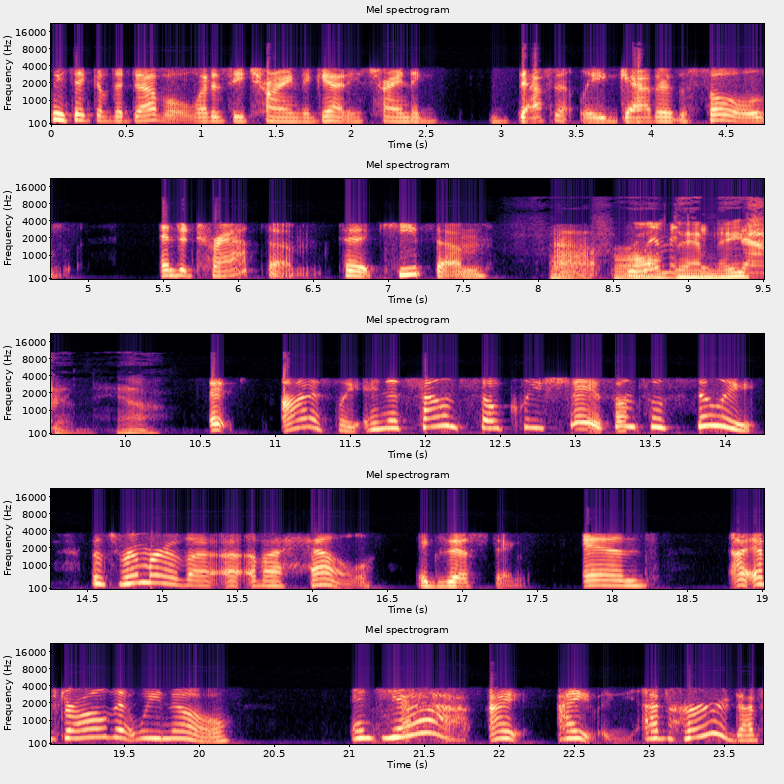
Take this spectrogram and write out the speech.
we think of the devil. What is he trying to get? He's trying to definitely gather the souls and to trap them, to keep them uh, for, for all damnation. Them. Yeah honestly, and it sounds so cliche. It sounds so silly. This rumor of a of a hell existing, and after all that we know, and yeah, I I I've heard, I've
